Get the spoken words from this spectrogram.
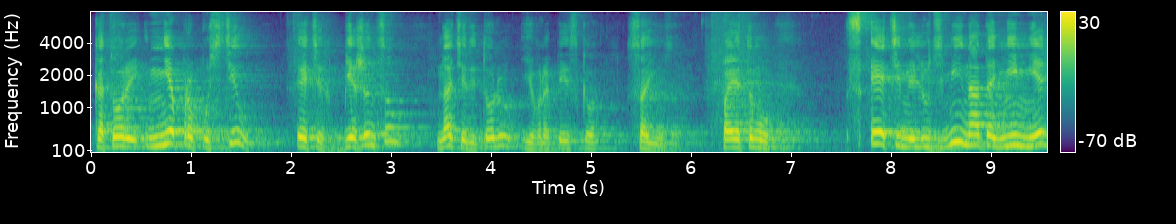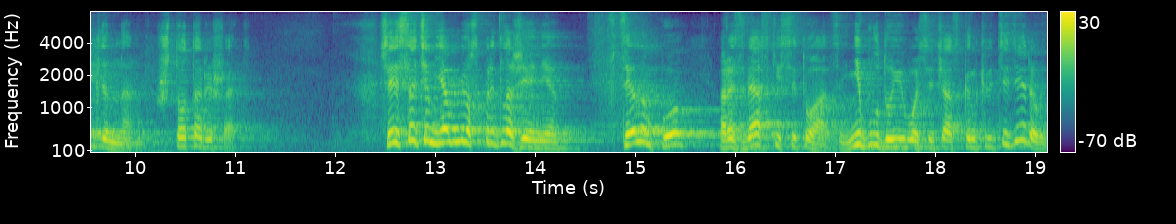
который не пропустил этих беженцев на территорию Европейского Союза. Поэтому с этими людьми надо немедленно что-то решать. В связи с этим я внес предложение в целом по развязке ситуации. Не буду его сейчас конкретизировать.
